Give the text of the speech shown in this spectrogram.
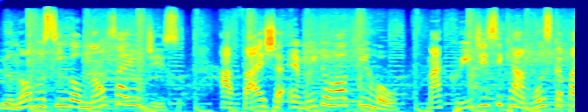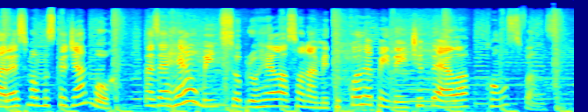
e o novo single não saiu disso. A faixa é muito rock and roll. McCree disse que a música parece uma música de amor, mas é realmente sobre o relacionamento codependente dela com os fãs.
